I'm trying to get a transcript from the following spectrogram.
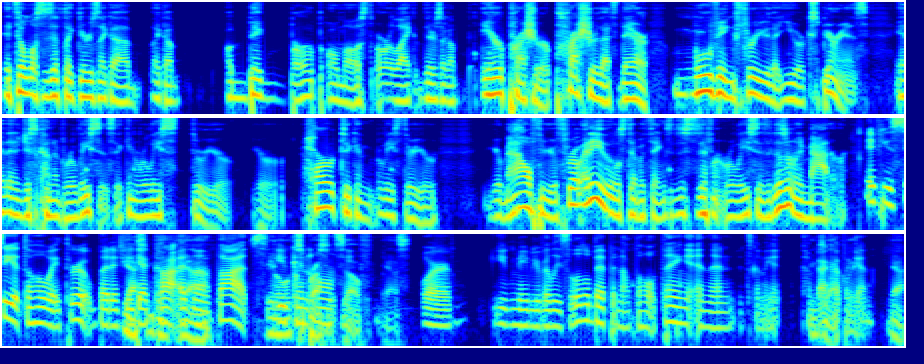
it's almost as if like there's like a like a a big burp almost or like there's like a air pressure pressure that's there moving through you that you experience. And then it just kind of releases. It can release through your your heart. It can release through your your mouth or your throat, any of those type of things. Just different releases. It doesn't really matter if you see it the whole way through. But if you yes, get caught in the thoughts, it'll you express can itself. Yes, or you maybe release a little bit, but not the whole thing, and then it's going to get come exactly. back up again. Yeah.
